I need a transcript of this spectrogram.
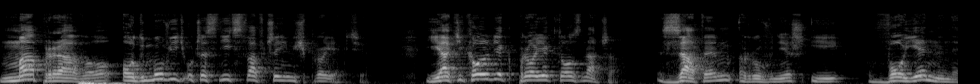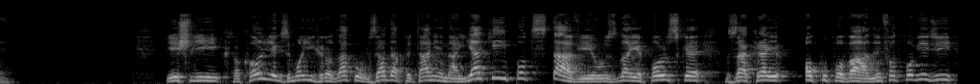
ma prawo odmówić uczestnictwa w czyimś projekcie. Jakikolwiek projekt to oznacza. Zatem również i wojenny. Jeśli ktokolwiek z moich rodaków zada pytanie, na jakiej podstawie uznaje Polskę za kraj okupowany, w odpowiedzi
